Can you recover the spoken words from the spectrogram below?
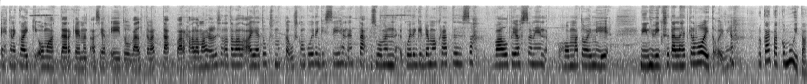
ehkä ne kaikki omat tärkeimmät asiat ei tule välttämättä parhaalla mahdollisella tavalla ajetuksi, mutta uskon kuitenkin siihen, että Suomen kuitenkin demokraattisessa valtiossa niin homma toimii niin hyvin kuin se tällä hetkellä voi toimia. No kaipaatko muita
